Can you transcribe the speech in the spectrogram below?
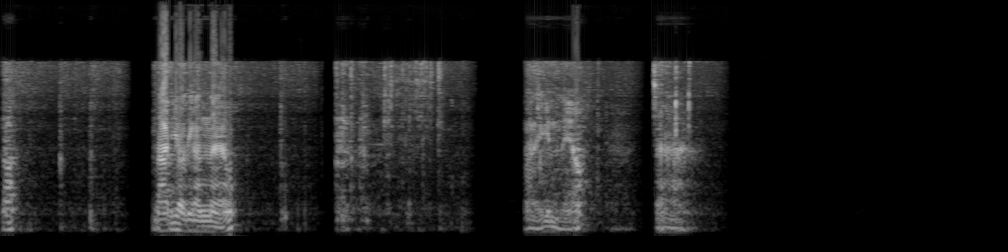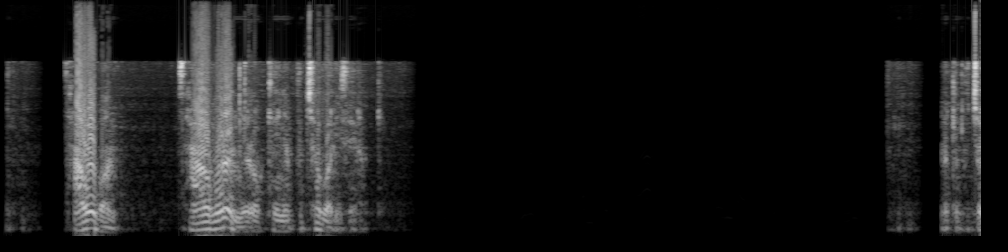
납, 납이 어디 갔나요? 있네요. 자, 4, 5번. 4, 5번은 이렇게 그냥 붙여버리세요. 이렇게. 이렇게 붙여,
